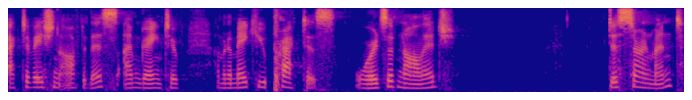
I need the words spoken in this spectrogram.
activation after this, I'm going to I'm going to make you practice words of knowledge, discernment,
